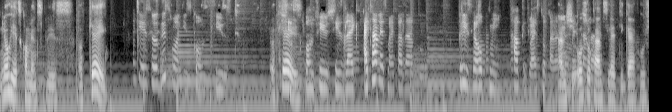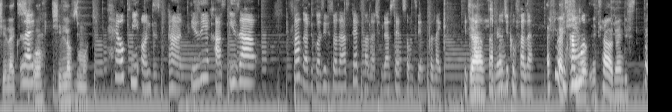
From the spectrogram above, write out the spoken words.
no hate comments, please. Okay, Okay, so this one is confused. okay. She's confused. She's like, I can't let my father go. Please help me. How could I stop an affair And she also father? can't let the guy who she likes Like- or she loves more. help me understand. Is it has is her father? Because if it was her stepfather, she would have said something. But like, it's Yeah, her I mean- biological father. I feel like she was a child when this. No,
